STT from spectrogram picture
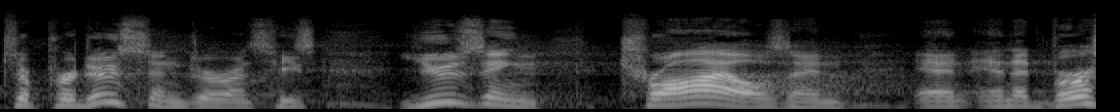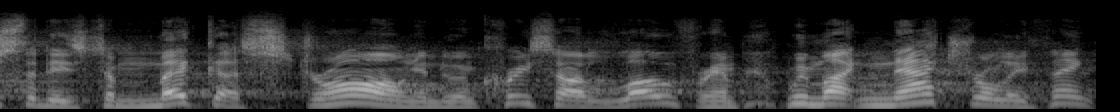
to produce endurance. He's using trials and, and, and adversities to make us strong and to increase our love for Him. We might naturally think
